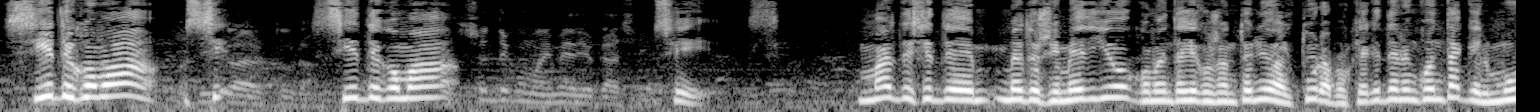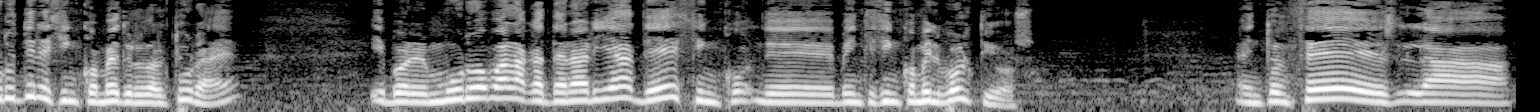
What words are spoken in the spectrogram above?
7, 7, y medio casi. sí, más de 7 metros y medio, comenta aquí José Antonio de altura, porque hay que tener en cuenta que el muro tiene 5 metros de altura, ¿eh? y por el muro va la catenaria de, cinco- de 25.000 voltios. Entonces la,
